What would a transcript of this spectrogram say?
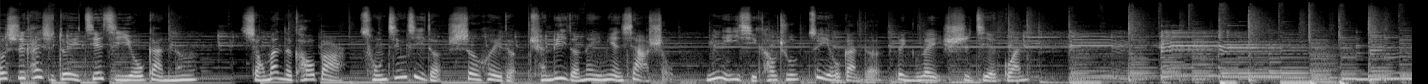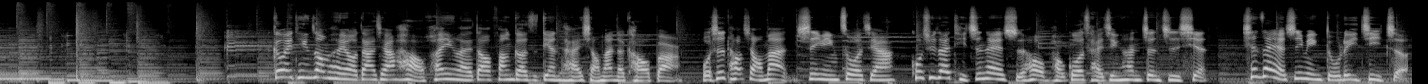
何时开始对阶级有感呢？小曼的 call bar 从经济的、社会的、权力的那一面下手，与你一起敲出最有感的另类世界观。各位听众朋友，大家好，欢迎来到方格子电台小曼的 call bar，我是陶小曼，是一名作家。过去在体制内的时候跑过财经和政治线，现在也是一名独立记者。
